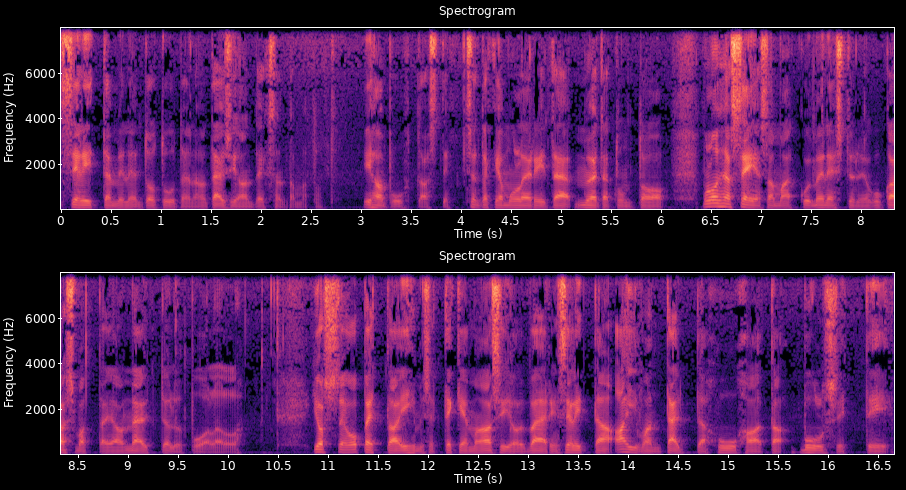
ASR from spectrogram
selittäminen totuutena on täysin anteeksiantamatonta. Ihan puhtaasti. Sen takia mulle ei riitä myötätuntoa. Mulla on ihan se ja sama kuin menestynyt joku kasvattaja on näyttelypuolella. Jos se opettaa ihmiset tekemään asioita väärin, selittää aivan täyttä huuhaata, bullshittia,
